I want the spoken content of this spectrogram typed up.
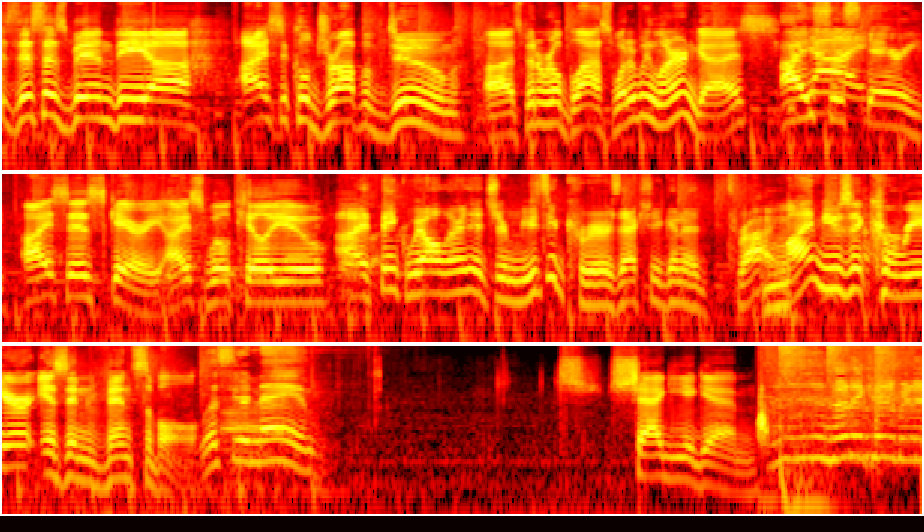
Guys, this has been the uh, icicle drop of doom. Uh, it's been a real blast. What did we learn, guys? Ice is scary. Ice is scary. Ice will kill you. I think we all learned that your music career is actually gonna thrive. My music career is invincible. What's your name? Shaggy again. Honey came in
